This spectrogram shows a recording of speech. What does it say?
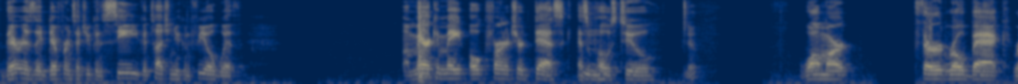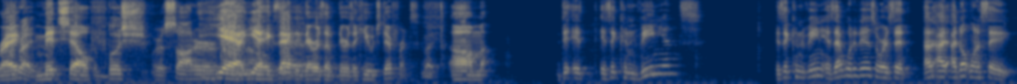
There is a difference that you can see, you can touch and you can feel with American made oak furniture desk as Mhm. opposed to yep. Walmart third row back, right? Right. Mid shelf. Bush or a Sauder. Yeah, you know? yeah, exactly. Yeah. There is a there is a huge difference. Right. Um, it- is it convenience? Is it convenient? Is that what it is, or is it? I I, I don't want to say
